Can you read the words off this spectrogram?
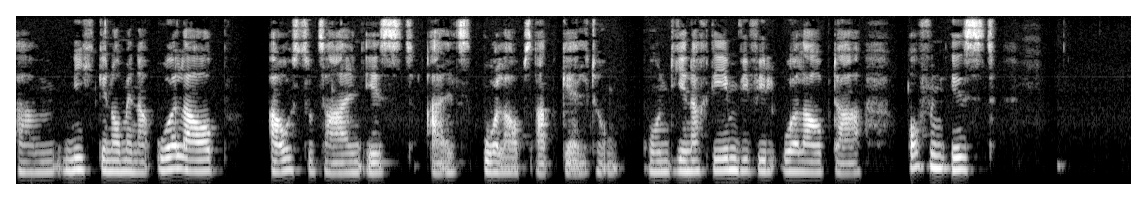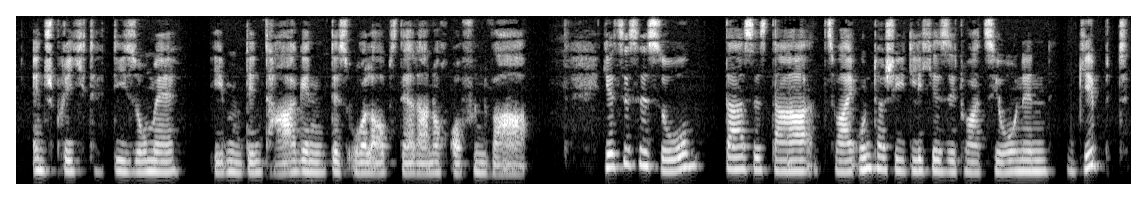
ähm, nicht genommener Urlaub auszuzahlen ist als Urlaubsabgeltung. Und je nachdem, wie viel Urlaub da offen ist, entspricht die Summe eben den Tagen des Urlaubs, der da noch offen war. Jetzt ist es so, dass es da zwei unterschiedliche Situationen gibt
